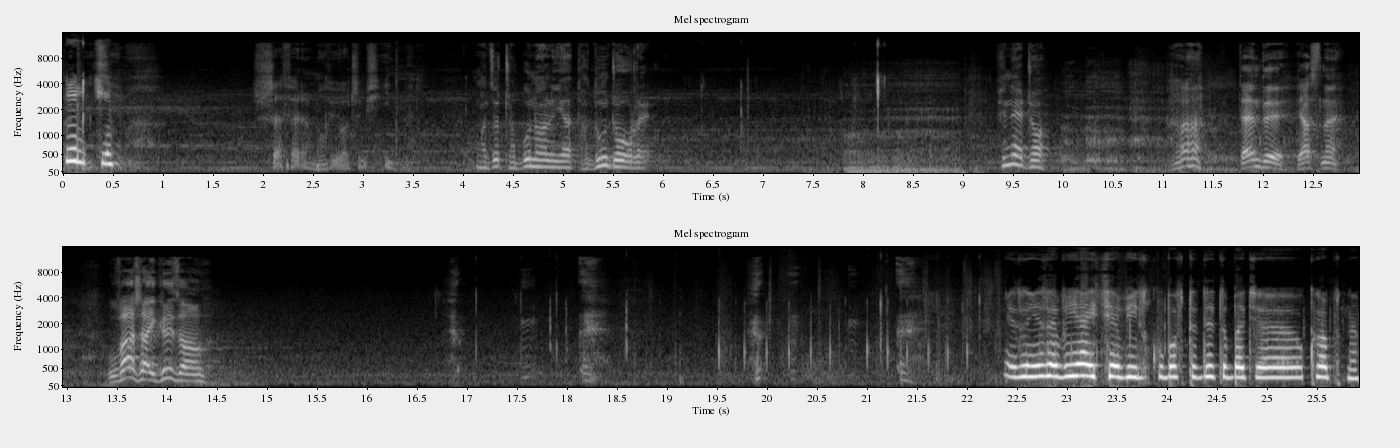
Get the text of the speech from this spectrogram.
Wilki. Szefer mówił o czymś innym. 먼저 저분을 야 다둥 조래. Finedżo. Tędy, jasne. Uważaj, gryzą! Jezu, nie zabijajcie wilku, bo wtedy to będzie okropne.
